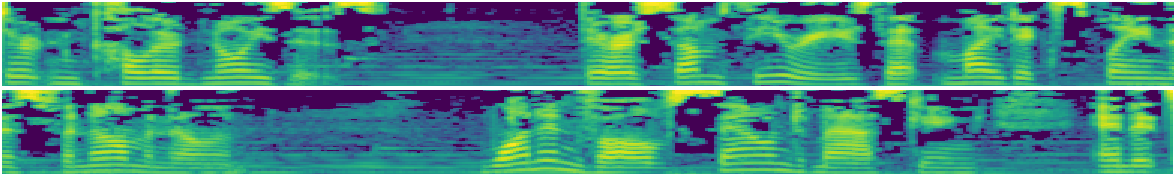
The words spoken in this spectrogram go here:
certain colored noises? There are some theories that might explain this phenomenon. One involves sound masking, and it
